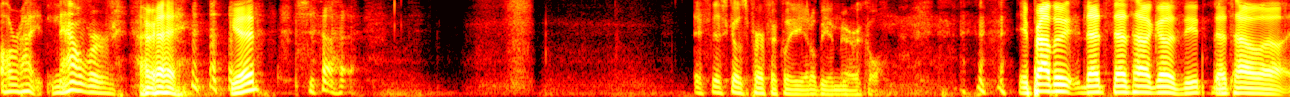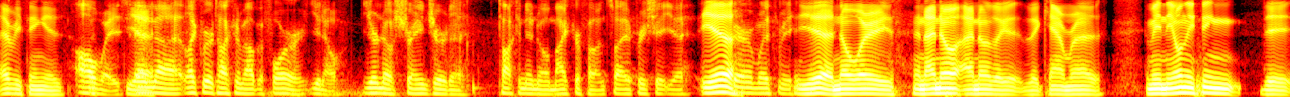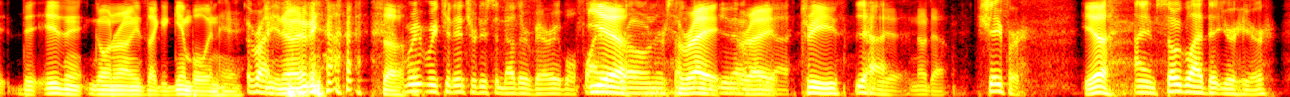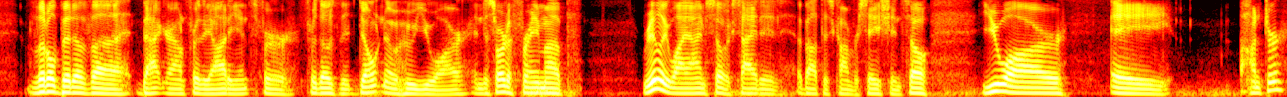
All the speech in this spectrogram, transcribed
All right, now we're All right. Good? yeah. If this goes perfectly, it'll be a miracle. It probably that's that's how it goes, dude. That's how uh, everything is. Always. Yeah. And uh, like we were talking about before, you know, you're no stranger to talking into a microphone, so I appreciate you Yeah. bearing with me. Yeah, no worries. And I know I know the the camera. I mean, the only thing that that isn't going wrong is like a gimbal in here. Right. You know what I mean? So we, we could introduce another variable, fly yeah. a drone or something. Right. You know? right. Yeah. Trees. Yeah. Yeah. No doubt. Shafer, Yeah. I am so glad that you're here. Little bit of uh, background for the audience, for for those that don't know who you are, and to sort of frame up really why I'm so excited about this conversation. So, you are a hunter,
